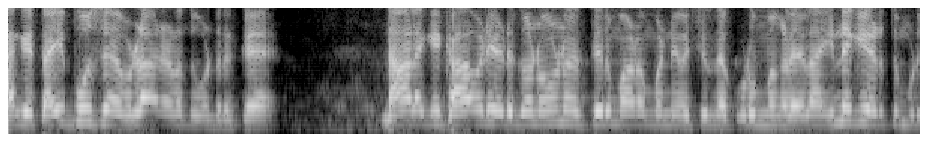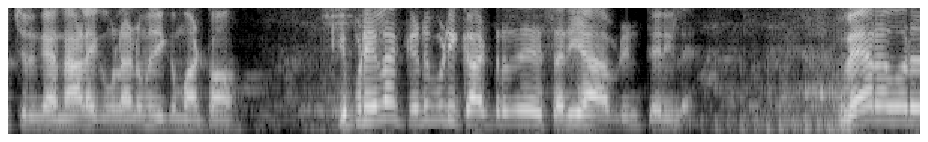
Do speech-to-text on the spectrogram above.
அங்கே தைப்பூச விழா நடந்து கொண்டிருக்கு. நாளைக்கு காவடி எடுக்கணும்னு தீர்மானம் பண்ணி வச்சிருந்த குடும்பங்களை எல்லாம் இன்னைக்கு எடுத்து முடிச்சிருங்க. நாளைக்கு உங்களை அனுமதிக்க மாட்டோம். இப்படியெல்லாம் கெடுபிடி காட்டுறது சரியா அப்படின்னு தெரியல. வேற ஒரு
